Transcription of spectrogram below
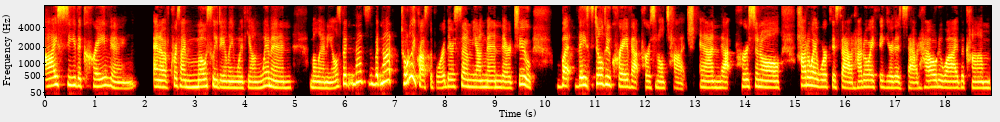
I see the craving, and of course, I'm mostly dealing with young women, millennials, but that's but not totally across the board. There's some young men there too, but they still do crave that personal touch and that personal how do I work this out? How do I figure this out? How do I become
